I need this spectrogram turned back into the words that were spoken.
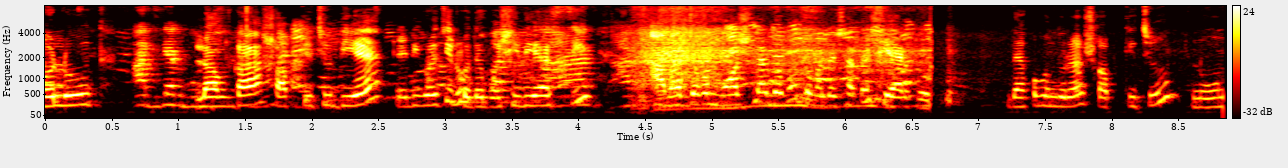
হলুদ, লঙ্কা সব কিছু দিয়ে রেডি করেছি, রোদে বসিয়ে দিয়ে আসছি। আবার যখন মশলা দেবো, তোমাদের সাথে শেয়ার করব। দেখো বন্ধুরা সব কিছু নুন,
